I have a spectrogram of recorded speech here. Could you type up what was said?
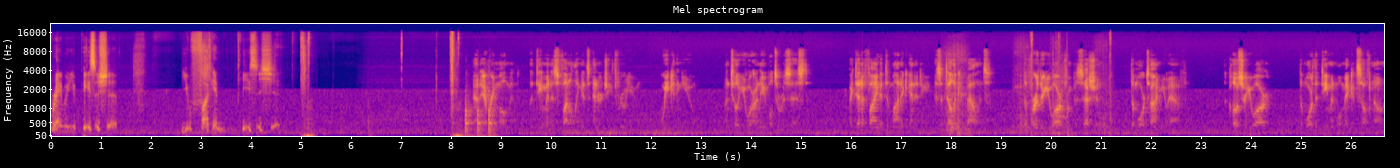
Raymond, you piece of shit. You fucking piece of shit. At every moment, the demon is funneling its energy through you, weakening you, until you are unable to resist. Identifying a demonic entity is a delicate balance. The further you are from possession, the more time you have. The closer you are, the more the demon will make itself known,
